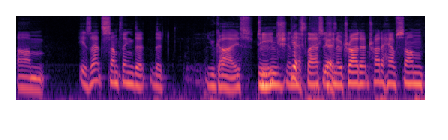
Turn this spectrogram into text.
um, is that something that that you guys teach in Mm-hmm. Yes, these classes? yes. You know, try to try to have some,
